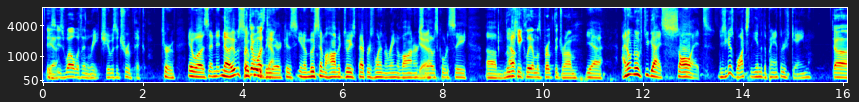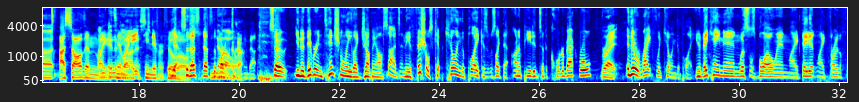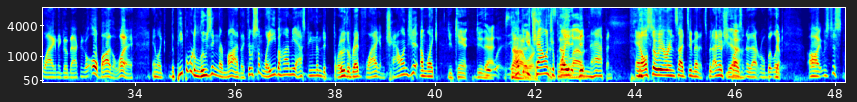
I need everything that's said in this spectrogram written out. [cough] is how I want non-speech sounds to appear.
is, Yeah. is well within reach. It was a true pick 'em. True, it was, and no, it was so there cool was to be doubt. there because you know Muhsin Muhammad, Julius Peppers winning the Ring of Honor, so Yeah. that was cool to see. Um, Luke Kuechly almost broke the drum. yeah, I don't know if you guys saw it. Did you guys watch the end of the Panthers game? Uh, I saw them like gonna attempt like honest. eighteen different field Yeah, goals. so that's that's the part I'm talking Okay. about. So you know they were intentionally like jumping off sides, and the officials kept killing the play because it was like that unimpeded to the quarterback rule, right. and they were rightfully killing the play. You know they came in, whistles blowing, like they didn't like throw the flag and they go back and go, oh by the way, and like the people were losing their mind. Like there was some lady behind me asking them to throw the red flag and challenge it. And I'm like, You can't do that. well, how how can you challenge It's a play that didn't happen? And also, we were inside two minutes. But I know she Yeah. probably doesn't know that rule. But like, oh, it was just.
